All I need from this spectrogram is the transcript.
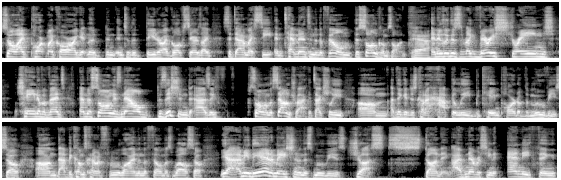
So I park my car, I get in the, in, into the theater, I go upstairs, I sit down in my seat, and 10 minutes into the film, this song comes on. Yeah. And it's like this like very strange chain of events, and the song is now positioned as a f- song on the soundtrack. It's actually, um, I think it just kind of happily became part of the movie. So um, that becomes kind of a through line in the film as well. So yeah, I mean, the animation in this movie is just stunning. I've never seen anything.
